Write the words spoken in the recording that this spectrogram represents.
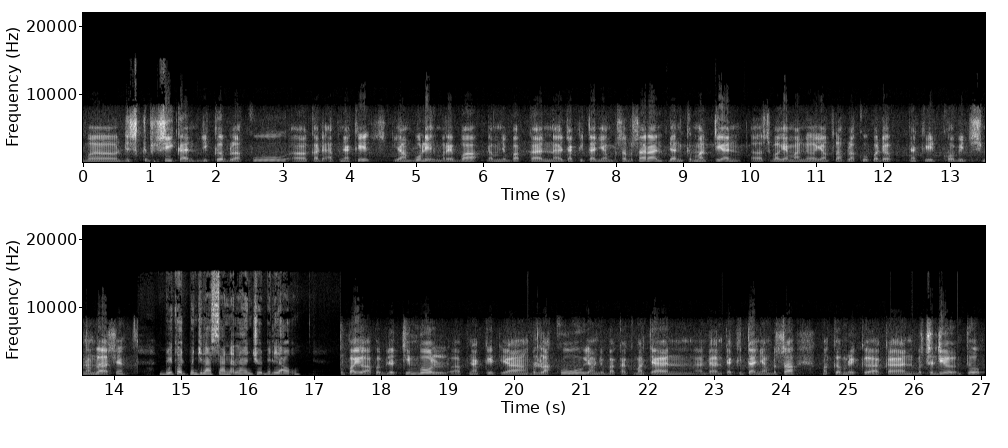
mendeskripsikan jika berlaku uh, keadaan penyakit yang boleh merebak dan menyebabkan uh, jangkitan yang besar-besaran dan kematian uh, sebagaimana yang telah berlaku pada penyakit COVID-19 ya. Berikut penjelasan lanjut beliau. Supaya apabila timbul uh, penyakit yang berlaku yang menyebabkan kematian uh, dan jangkitan yang besar, maka mereka akan bersedia untuk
